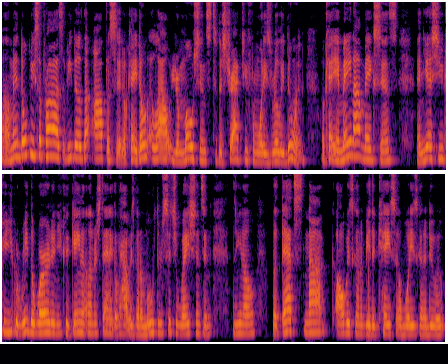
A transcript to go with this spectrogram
uh, man, don't be surprised if he does the opposite, okay? Don't allow your emotions to distract you from what he's really doing, okay? It may not make sense. And yes, you could you could read the word and you could gain an understanding of how he's going to move through situations and you know but that's not always going to be the case of what he's going to do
